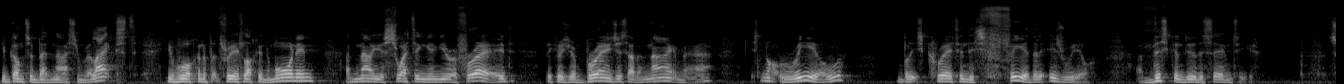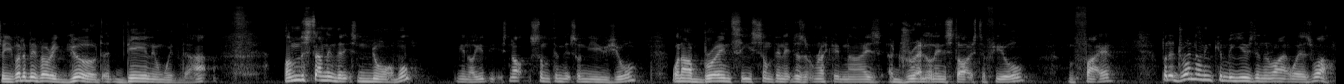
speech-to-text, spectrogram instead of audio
You've gone to bed nice and relaxed, you've woken up at three o'clock in the morning, and now you're sweating and you're afraid because your brain's just had a nightmare. It's not real, but it's creating this fear that it is real. And this can do the same to you. So you've got to be very good at dealing with that, understanding that it's normal. You know, it's not something that's unusual. When our brain sees something it doesn't recognize, adrenaline starts to fuel and fire. But adrenaline can be used in the right way as well.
